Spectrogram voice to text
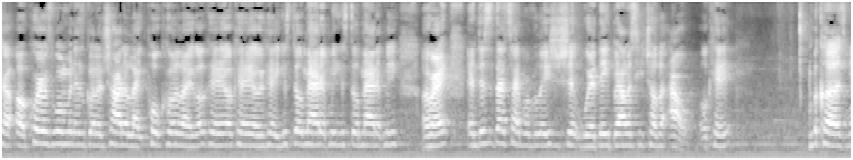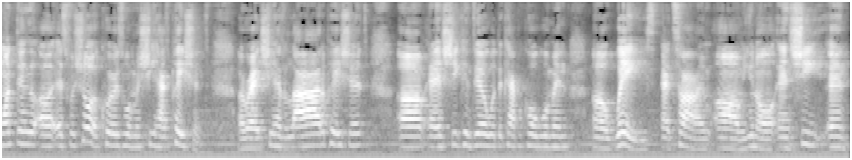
Aquarius woman is gonna try to like poke her like okay okay okay you still mad at me you still mad at me all right and this is that type of relationship where they balance each other out okay because one thing uh, is for sure aquarius woman she has patience all right? She has a lot of patience um, and she can deal with the capricorn woman uh, ways at time um, you know and she and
